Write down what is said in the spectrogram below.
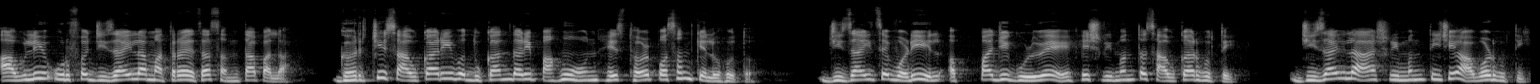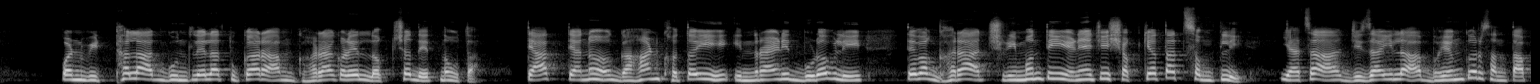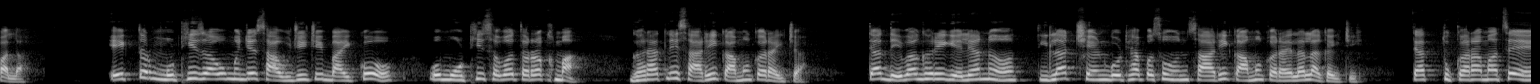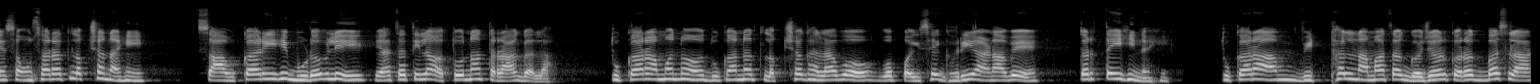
आवली उर्फ जिजाईला मात्र याचा संताप आला. घरची सावकारी व दुकानदारी पाहून हे स्थळ पसंत केलं होतं. जिजाईचे वडील अप्पाजी गुळवे हे श्रीमंत सावकार होते. जिजाईला श्रीमंतीची आवड होती. पण विठ्ठलात गुंतलेला तुकाराम घराकडे लक्ष देत नव्हता. त्यात त्यानं गहाण खतई इंद्रायणीत बुडवली तेव्हा घरात श्रीमंती येण्याची शक्यताच संपली याचा जिजाईला भयंकर संताप आला. एक तर मोठी जाऊ म्हणजे सावजीची बायको व मोठी सवत रखमा घरातली सारी कामं करायच्या. त्या देवाघरी गेल्यानं तिलाच शेणगोठ्यापासून सारी कामं करायला लागायची. त्यात तुकारामाचे संसारात लक्ष नाही सावकारी ही बुडवली याचा तिला अतोनात राग आला. तुकारामानं दुकानात लक्ष घालावं व पैसे घरी आणावे तर तेही नाही. तुकाराम विठ्ठल नामाचा गजर करत बसला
